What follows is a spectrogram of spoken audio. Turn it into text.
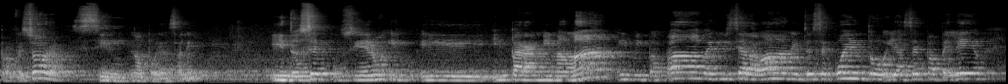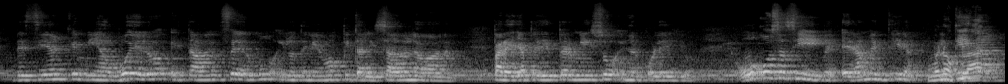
profesoras Sí. y no podían salir. Y entonces pusieron, y, y, y para mi mamá y mi papá venirse a La Habana y todo ese cuento y hacer papeleo, decían que mi abuelo estaba enfermo y lo tenían hospitalizado en La Habana para ella pedir permiso en el colegio. Hubo cosas así, eran mentiras. Bueno, claro.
